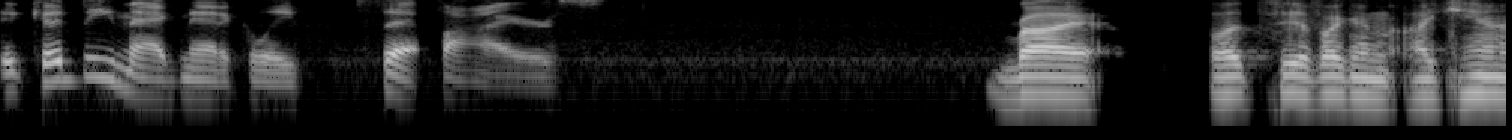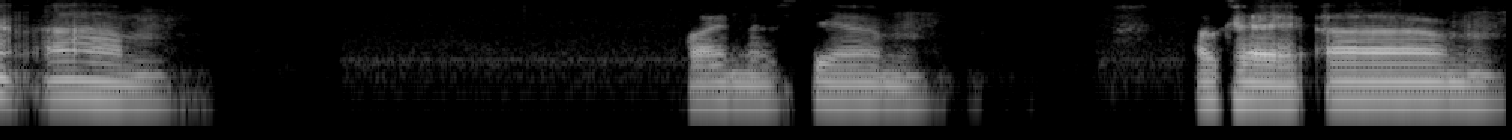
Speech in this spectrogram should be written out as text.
it could be magnetically set fires. right. Let's see if I can I can't um find this damn okay. Um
